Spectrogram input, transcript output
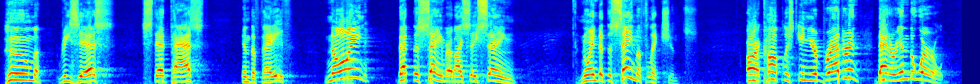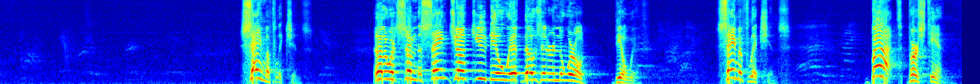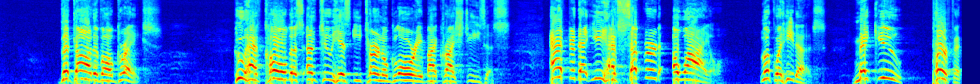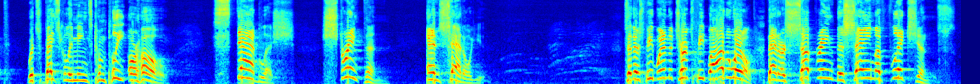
whom resist, steadfast in the faith, knowing that the same, I say same, knowing that the same afflictions are accomplished in your brethren that are in the world. Same afflictions. In other words, some of the same junk you deal with, those that are in the world deal with. Same afflictions. But, verse 10, the God of all grace, who hath called us unto his eternal glory by Christ Jesus, after that ye have suffered a while, look what he does make you perfect, which basically means complete or whole, establish, strengthen, and settle you. So there's people in the church, people out of the world that are suffering the same afflictions,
